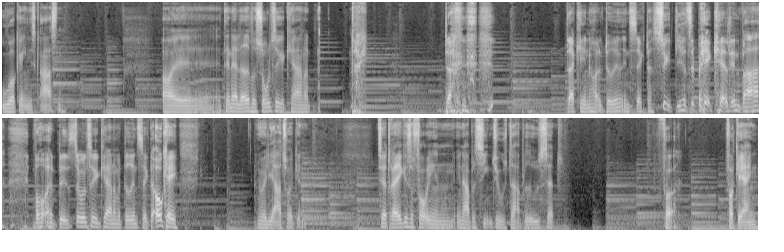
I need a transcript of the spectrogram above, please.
uorganisk arsen. Og øh, den er lavet på solsikkekerner, der, der, der kan indeholde døde insekter. Sygt, de har tilbagekaldt en vare, hvor at det er solsikkekerner med døde insekter. Okay, nu er jeg lige Arthur igen. Til at drikke, så får I en, en appelsinjuice, der er blevet udsat for, for gæring.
